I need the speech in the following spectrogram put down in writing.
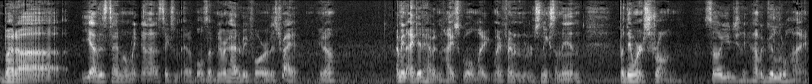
But uh yeah, this time I'm like, ah, let's take some edibles. I've never had it before. Let's try it. You know. I mean, I did have it in high school. My my friend would sneak some in, but they weren't strong. So you just have a good little high.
